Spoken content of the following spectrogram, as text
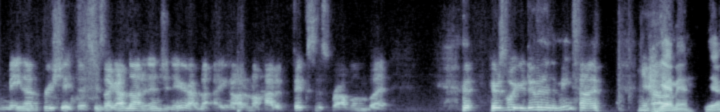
may not appreciate this. He's like, I'm not an engineer. I'm not, you know, I don't know how to fix this problem, but here's what you're doing in the meantime. Yeah. Uh, yeah, man. Yeah.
